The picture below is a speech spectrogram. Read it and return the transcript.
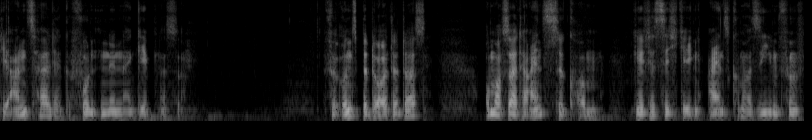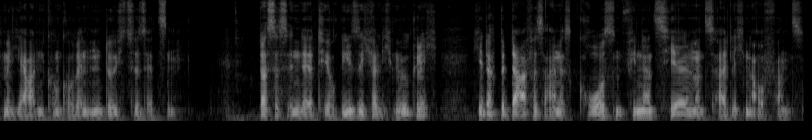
die Anzahl der gefundenen Ergebnisse. Für uns bedeutet das, um auf Seite 1 zu kommen, gilt es sich gegen 1,75 Milliarden Konkurrenten durchzusetzen. Das ist in der Theorie sicherlich möglich, jedoch bedarf es eines großen finanziellen und zeitlichen Aufwands.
